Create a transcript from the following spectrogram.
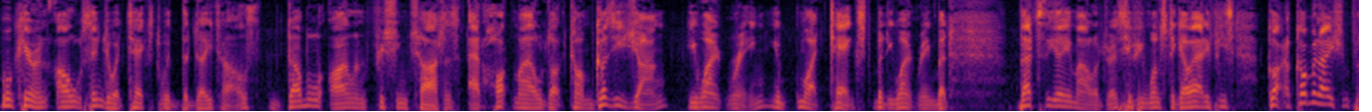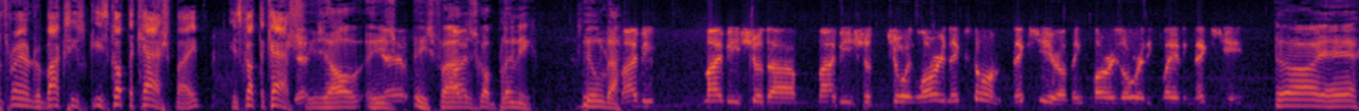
Well, Kieran, I'll send you a text with the details. Double Island Fishing Charters at hotmail.com. Because he's young, he won't ring. He might text, but he won't ring. But that's the email address if he wants to go out. If he's got accommodation for 300 bucks, he's, he's got the cash, babe. He's got the cash. His old, his, Yeah. his father's got plenty. Builder. maybe maybe you should um, maybe you should join Laurie next time next year. I think Laurie's already planning next year. Oh yeah,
